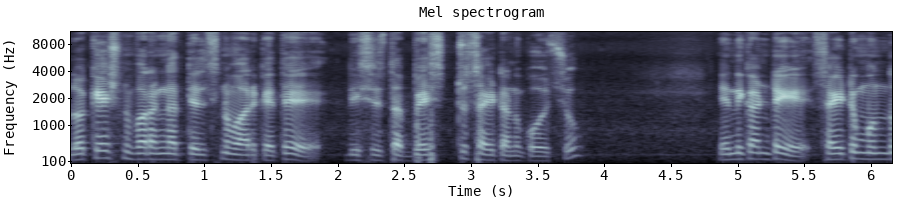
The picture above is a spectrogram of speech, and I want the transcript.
లొకేషన్ పరంగా తెలిసిన వారికైతే this is the best site అనుకోవచ్చు. ఎందుకంటే సైట్ ముందు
